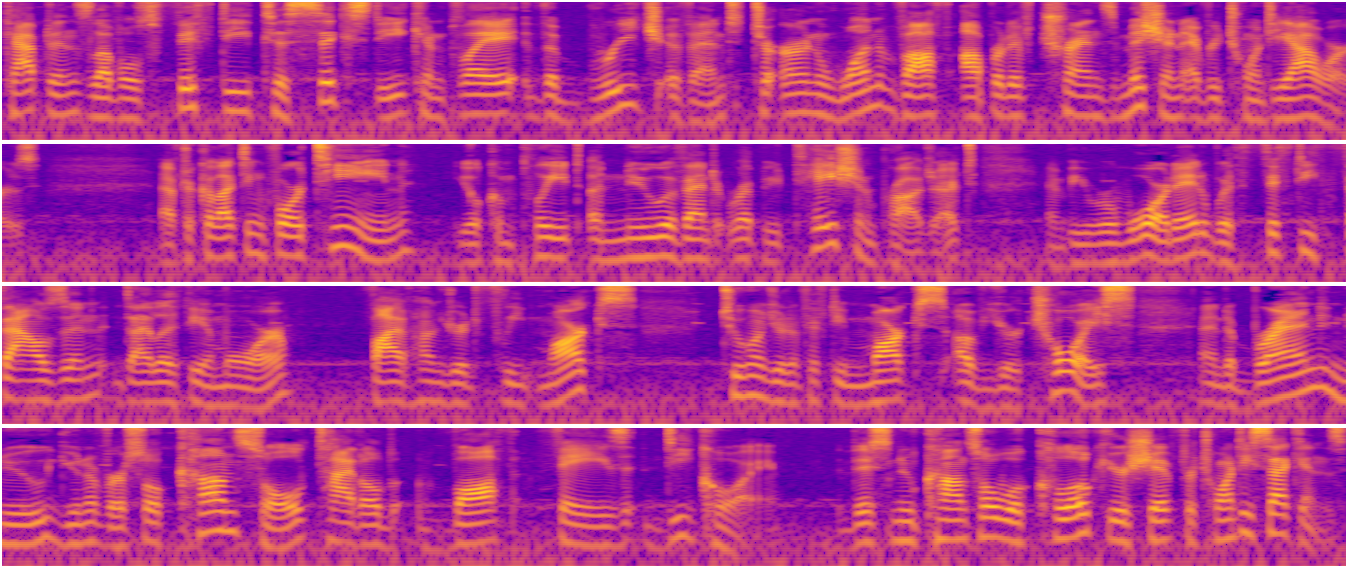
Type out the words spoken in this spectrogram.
captains levels 50 to 60 can play the Breach event to earn one Voth operative transmission every 20 hours. After collecting 14, you'll complete a new event reputation project and be rewarded with 50,000 dilithium ore, 500 fleet marks, 250 marks of your choice, and a brand new universal console titled Voth Phase Decoy. This new console will cloak your ship for 20 seconds,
